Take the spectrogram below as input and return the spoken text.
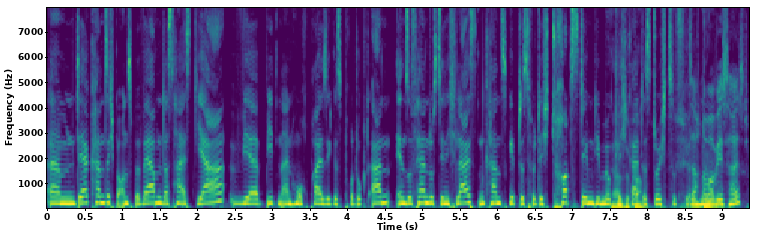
ähm, der kann sich bei uns bewerben. Das heißt, ja, wir bieten ein hochpreisiges Produkt an. Insofern du es dir nicht leisten kannst, gibt es für dich trotzdem die Möglichkeit, ja, es durchzuführen. Sag nochmal, wie es heißt.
